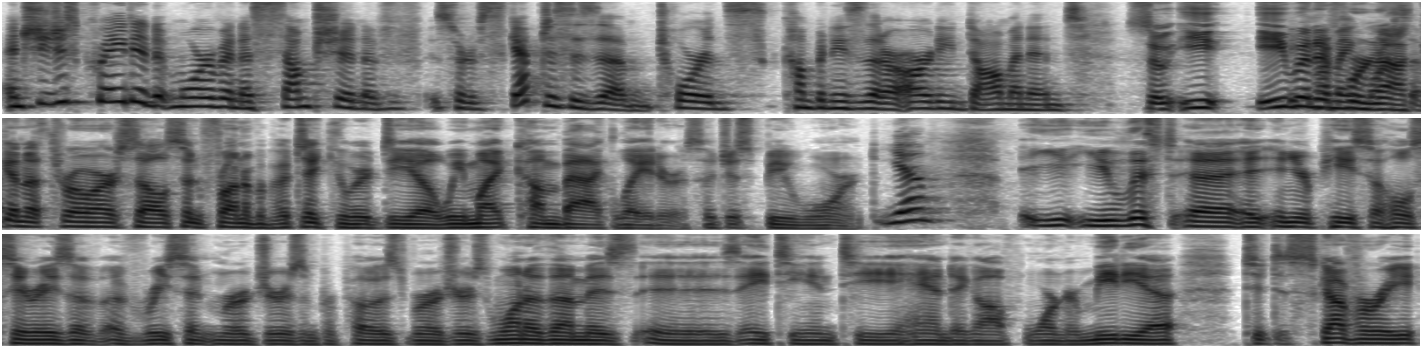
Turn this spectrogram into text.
And she just created more of an assumption of sort of skepticism towards companies that are already dominant. So e- even if we're not so. going to throw ourselves in front of a particular deal, we might come back later. So just be warned. Yeah. You, you list uh, in your piece a whole series of, of recent mergers and proposed mergers. One of them is is AT and T handing off Warner Media to Discovery.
